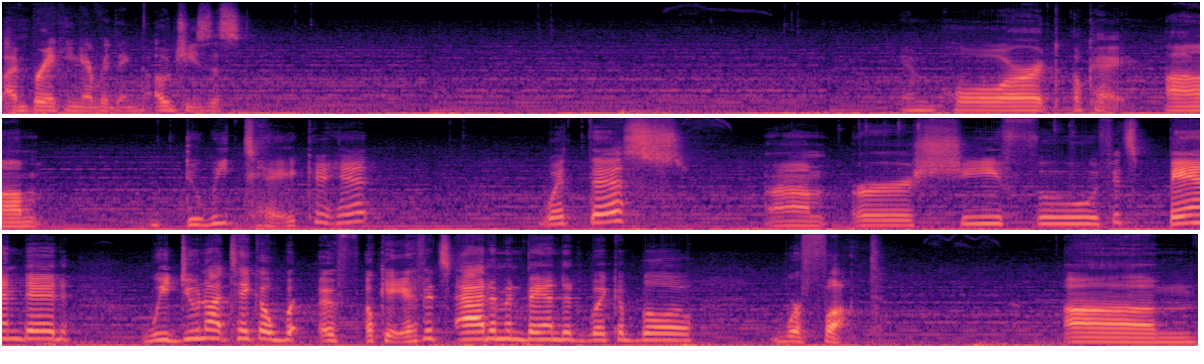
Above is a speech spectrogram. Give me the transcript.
I'm breaking everything. Oh, Jesus. Import. Okay. Um, do we take a hit with this? Um, Urshifu. If it's banded, we do not take a... If, okay, if it's Adamant banded Wicked Blow, we're fucked. Um...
